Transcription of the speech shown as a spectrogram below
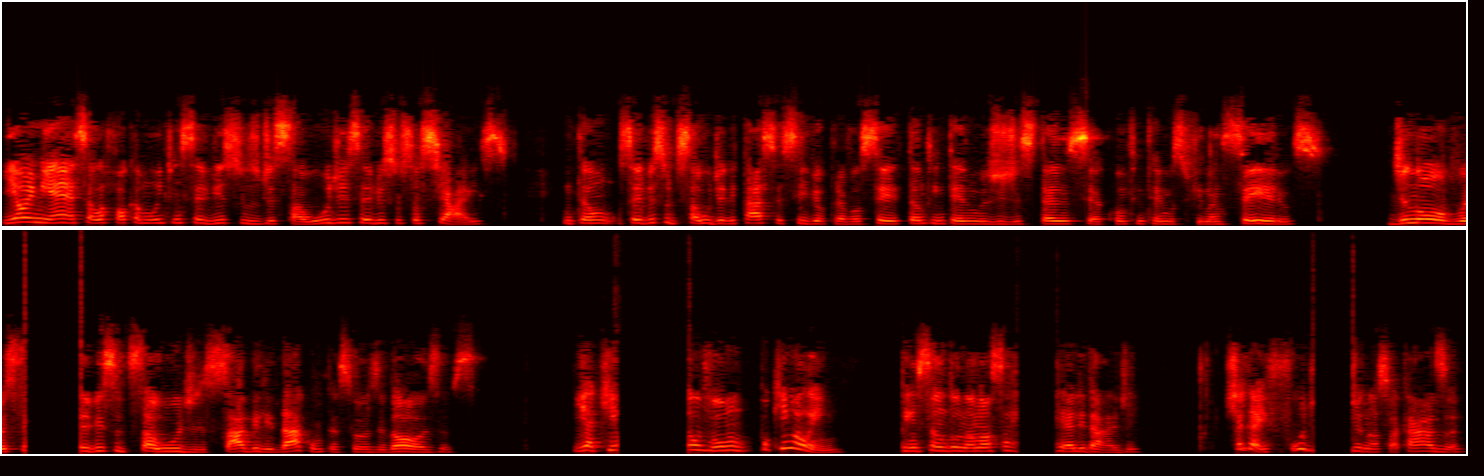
E a OMS, ela foca muito em serviços de saúde e serviços sociais. Então, o serviço de saúde ele está acessível para você, tanto em termos de distância quanto em termos financeiros. De novo, esse serviço de saúde sabe lidar com pessoas idosas? E aqui eu vou um pouquinho além, pensando na nossa realidade. Chega iFood na sua casa,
